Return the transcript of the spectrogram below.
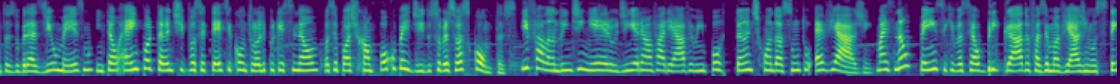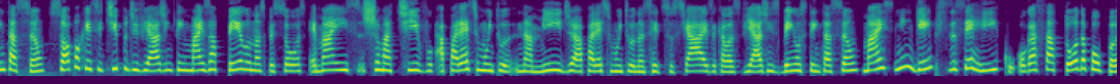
contas do Brasil mesmo. Então é importante você ter esse controle, porque senão você pode ficar um pouco perdido sobre as suas contas. E falando em dinheiro, o dinheiro é uma variável importante quando o assunto é viagem. Mas não pense que você é obrigado a fazer uma viagem ostentação só porque esse tipo de viagem tem mais apelo nas pessoas, é mais chamativo, aparece muito na mídia, aparece muito nas redes sociais, aquelas viagens bem ostentação. Mas ninguém precisa ser rico ou gastar toda a poupança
